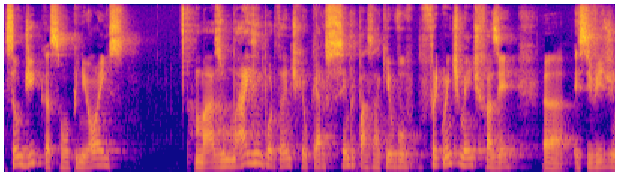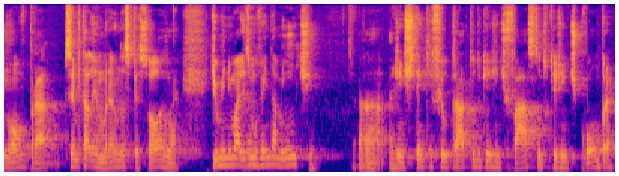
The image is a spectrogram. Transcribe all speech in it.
são dicas, são opiniões, mas o mais importante que eu quero sempre passar aqui, eu vou frequentemente fazer uh, esse vídeo de novo para sempre estar tá lembrando as pessoas, né, que o minimalismo vem da mente. Uh, a gente tem que filtrar tudo que a gente faz, tudo que a gente compra,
